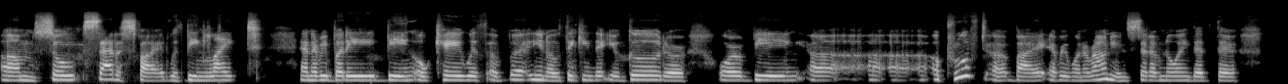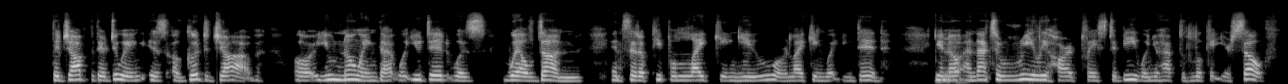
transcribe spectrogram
um, so satisfied with being liked and everybody being okay with, uh, uh, you know, thinking that you're good or or being uh, uh, uh, approved uh, by everyone around you instead of knowing that the the job that they're doing is a good job or you knowing that what you did was well done instead of people liking you or liking what you did you know and that's a really hard place to be when you have to look at yourself.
